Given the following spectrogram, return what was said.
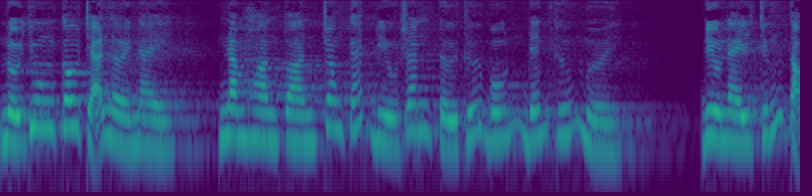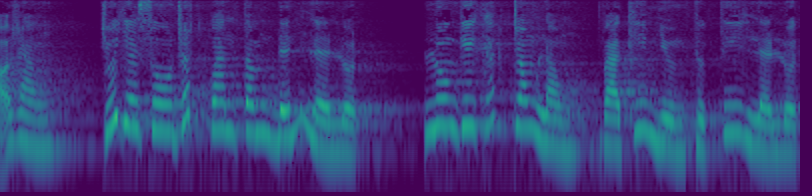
Nội dung câu trả lời này nằm hoàn toàn trong các điều răn từ thứ 4 đến thứ 10. Điều này chứng tỏ rằng Chúa Giêsu rất quan tâm đến lề luật, luôn ghi khắc trong lòng và khiêm nhường thực thi lề luật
